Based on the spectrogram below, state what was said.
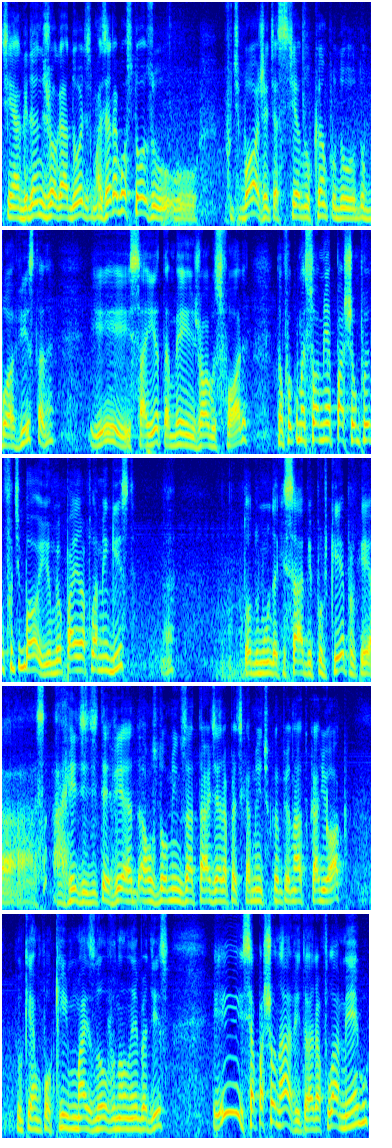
Tinha grandes jogadores, mas era gostoso o, o futebol, a gente assistia no campo do, do Boa Vista, né? E, saía também jogos fora. Então foi começou a minha paixão pelo futebol. E o meu pai era flamenguista, né? Todo mundo aqui sabe por quê, porque a, a rede de TV aos domingos à tarde era praticamente o campeonato carioca. Do que é um pouquinho mais novo não lembra disso. E se apaixonava, então era Flamengo,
